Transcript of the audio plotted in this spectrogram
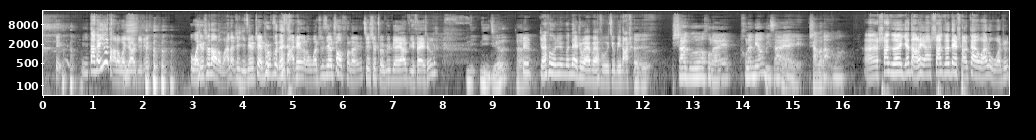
对，大概又打了我一二比零，我就知道了，完了，这已经这周不能打这个了，我直接 drop 了，就去准备绵羊比赛去了。你你觉得？这然后这么那周 MF 就没打成。沙哥后来。后来绵羊比赛，沙哥打了吗？啊，沙哥也打了呀。沙哥那场干完了，我这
